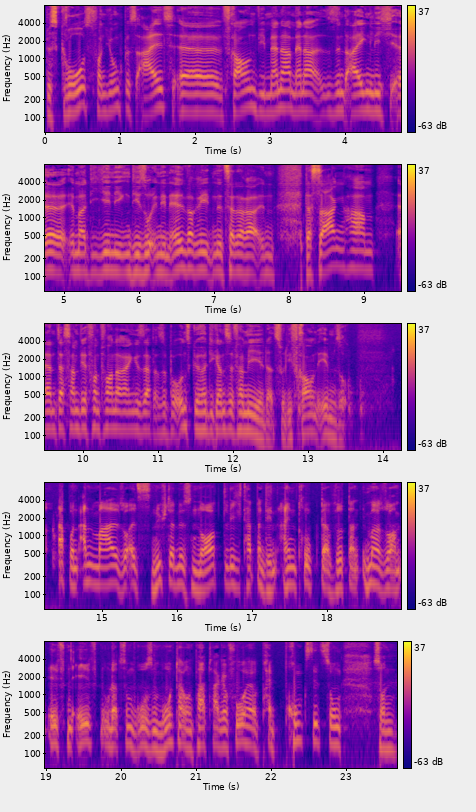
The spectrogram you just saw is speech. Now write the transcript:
bis groß, von jung bis alt, äh, Frauen wie Männer. Männer sind eigentlich äh, immer diejenigen, die so in den Elverräten etc. In das Sagen haben. Ähm, das haben wir von vornherein gesagt. Also bei uns gehört die ganze Familie dazu, die Frauen ebenso ab und an mal so als nüchternes Nordlicht hat man den Eindruck, da wird dann immer so am 11.11. .11. oder zum Rosenmontag und ein paar Tage vorher bei Prunksitzungen so ein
